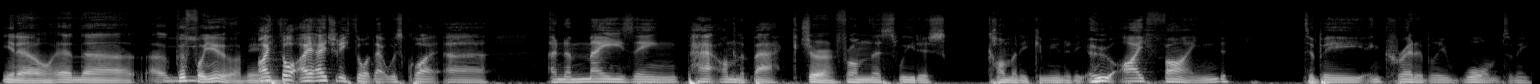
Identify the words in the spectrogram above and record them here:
you know, and uh, uh, good for you. I mean, I thought I actually thought that was quite uh, an amazing pat on the back Sure. from the Swedish comedy community, who I find to be incredibly warm to me.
